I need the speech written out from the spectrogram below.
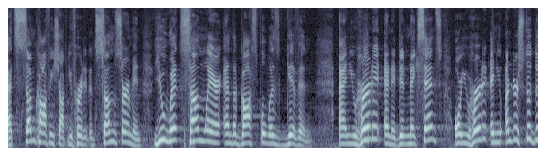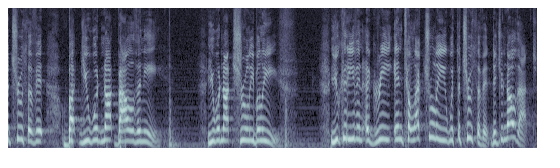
at some coffee shop, you've heard it in some sermon. You went somewhere and the gospel was given. And you heard it and it didn't make sense, or you heard it and you understood the truth of it, but you would not bow the knee. You would not truly believe. You could even agree intellectually with the truth of it. Did you know that?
